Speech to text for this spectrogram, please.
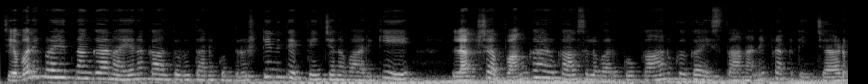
చివరి ప్రయత్నంగా నయనకాంతుడు తనకు దృష్టిని తెప్పించిన వారికి లక్ష బంగారు కాసుల వరకు కానుకగా ఇస్తానని ప్రకటించాడు.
